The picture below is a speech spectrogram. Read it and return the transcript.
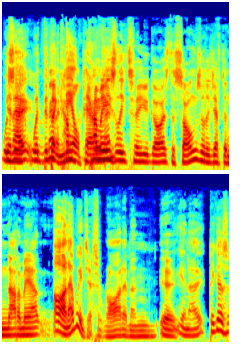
Was you know, that, did they come, come easily to you guys the songs, or did you have to nut them out? Oh no, we just write them and Yeah. you know because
